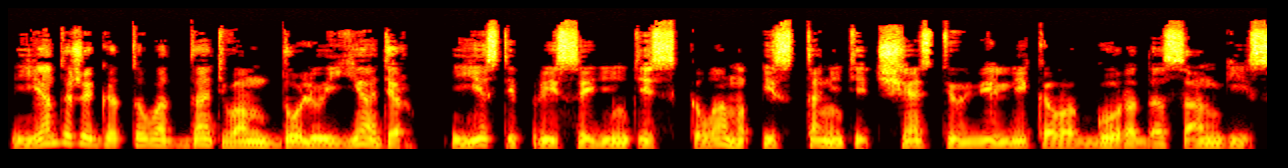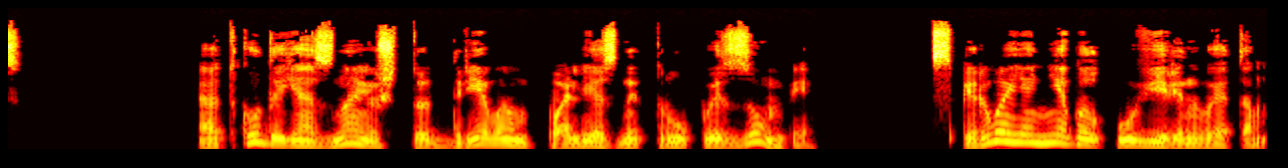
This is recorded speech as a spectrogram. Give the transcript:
Я даже готов отдать вам долю ядер, если присоединитесь к клану и станете частью великого города Сангис. Откуда я знаю, что древом полезны трупы зомби? Сперва я не был уверен в этом,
